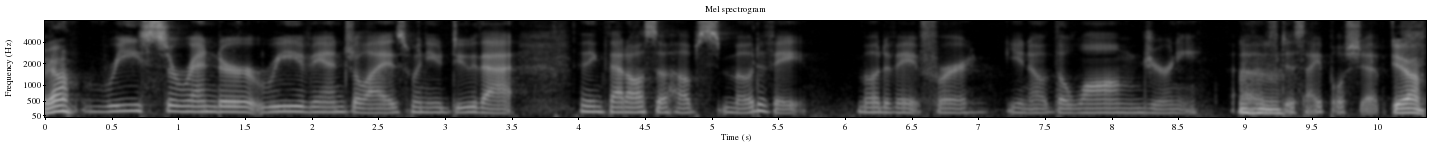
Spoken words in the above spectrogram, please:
Yeah. re surrender, re evangelize when you do that. I think that also helps motivate, motivate for, you know, the long journey of Mm-hmm. discipleship. Yeah,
